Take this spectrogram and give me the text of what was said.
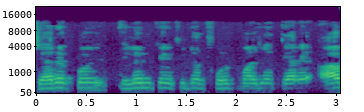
જ્યારે કોઈ ઇલેવન કે ફીડર ફોલ્ટમાં જાય ત્યારે આ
